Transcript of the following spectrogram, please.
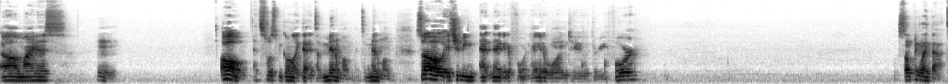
Uh, minus, hmm. Oh, it's supposed to be going like that. It's a minimum. It's a minimum. So it should be at negative 4. Negative 1, 2, 3, 4. Something like that.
